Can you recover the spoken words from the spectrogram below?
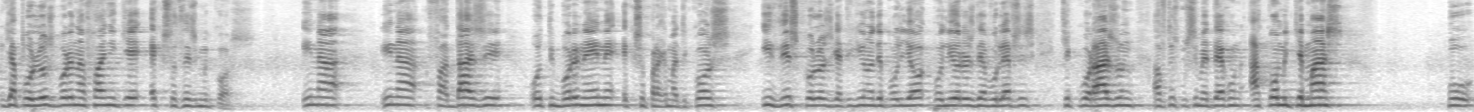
για πολλούς μπορεί να φάνηκε εξωθεσμικός. Ή να, ή να φαντάζει ότι μπορεί να είναι εξωπραγματικός ή δύσκολος γιατί γίνονται πολύ, πολύ ωραίες διαβουλεύσεις και κουράζουν αυτούς που συμμετέχουν, ακόμη και εμάς που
